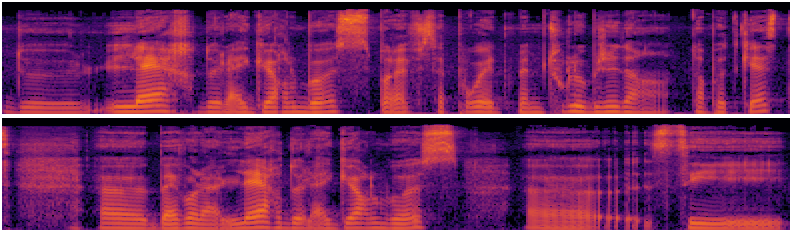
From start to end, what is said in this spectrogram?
de l'ère de la girl boss. Bref, ça pourrait être même tout l'objet d'un podcast. Euh, ben voilà, l'ère de la girl boss, euh, c'est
